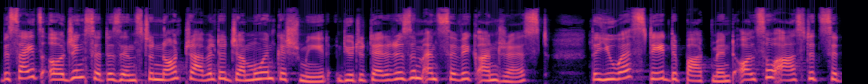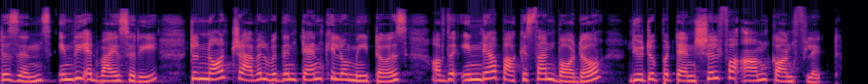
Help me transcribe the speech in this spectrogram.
Besides urging citizens to not travel to Jammu and Kashmir due to terrorism and civic unrest, the US State Department also asked its citizens in the advisory to not travel within 10 kilometers of the India Pakistan border due to potential for armed conflict.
